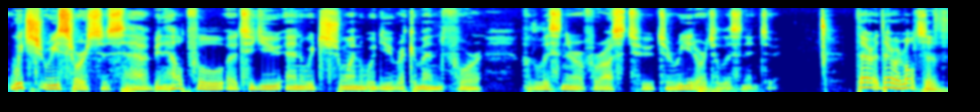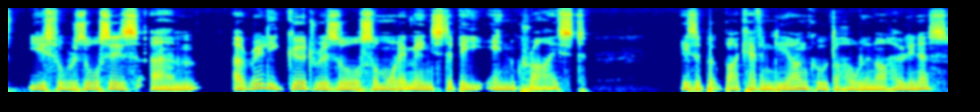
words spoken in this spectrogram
which resources have been helpful to you, and which one would you recommend for for the listener or for us to to read or to listen into? There, there are lots of useful resources. Um, a really good resource on what it means to be in Christ is a book by Kevin DeYoung called The Hole in Our Holiness.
